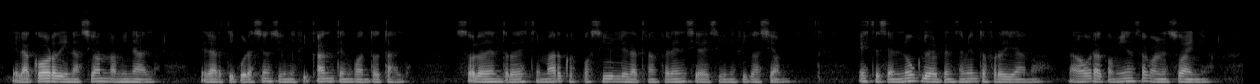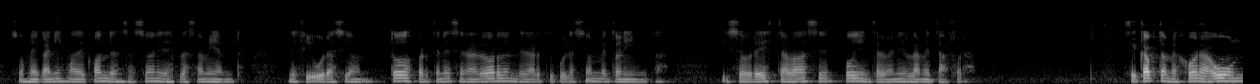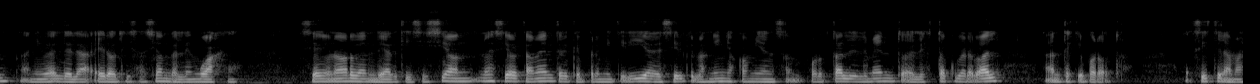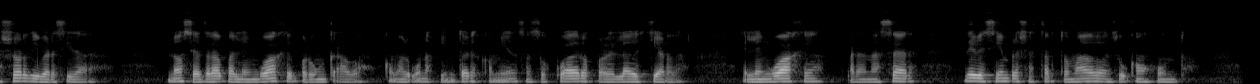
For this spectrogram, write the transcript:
de la coordinación nominal, de la articulación significante en cuanto tal. Solo dentro de este marco es posible la transferencia de significación. Este es el núcleo del pensamiento freudiano. La obra comienza con el sueño, sus mecanismos de condensación y desplazamiento, de figuración, todos pertenecen al orden de la articulación metonímica, y sobre esta base puede intervenir la metáfora. Se capta mejor aún a nivel de la erotización del lenguaje, si hay un orden de adquisición, no es ciertamente el que permitiría decir que los niños comienzan por tal elemento del stock verbal antes que por otro. Existe la mayor diversidad. No se atrapa el lenguaje por un cabo, como algunos pintores comienzan sus cuadros por el lado izquierdo. El lenguaje, para nacer, debe siempre ya estar tomado en su conjunto.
